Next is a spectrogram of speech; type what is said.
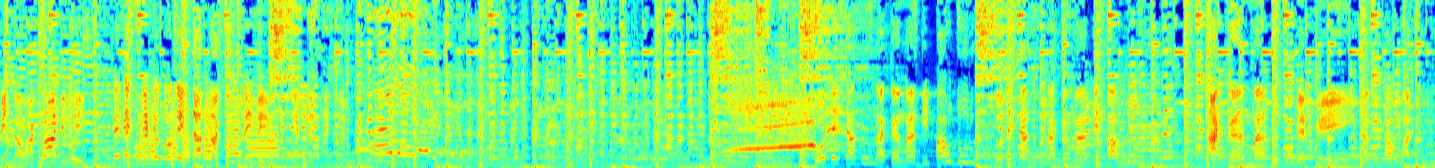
Vital, acorde, Luiz. Vem ver como é que eu tô deitado na cama, vem ver. Tô deitado na cama de pau duro, tô deitado na cama de pau duro. A cama do pobre é feita do pau maduro,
